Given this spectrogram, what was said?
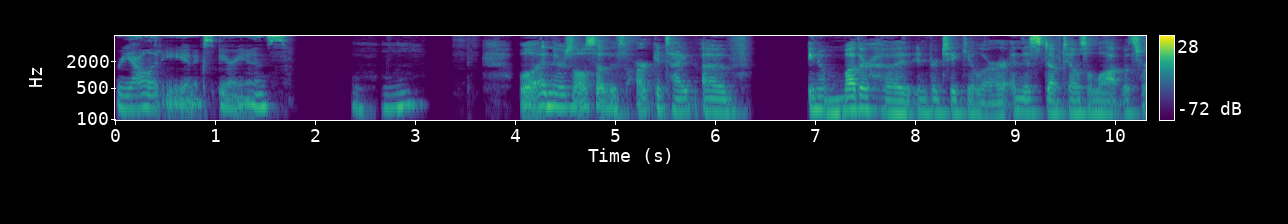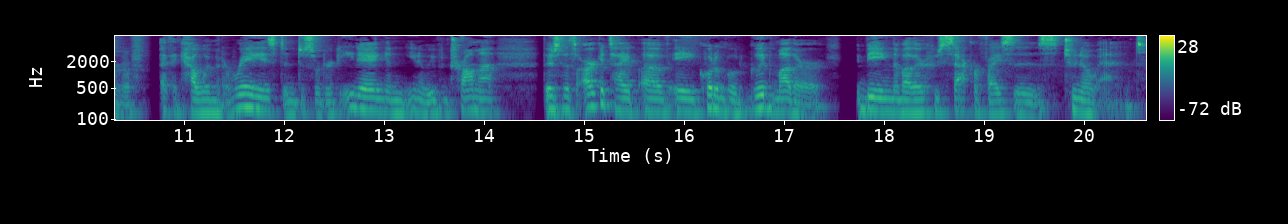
reality and experience. Mm-hmm. Well, and there's also this archetype of, you know, motherhood in particular, and this dovetails a lot with sort of, I think, how women are raised and disordered eating and, you know, even trauma. There's this archetype of a quote unquote good mother being the mother who sacrifices to no end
